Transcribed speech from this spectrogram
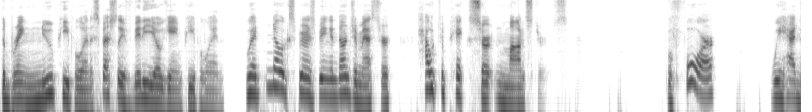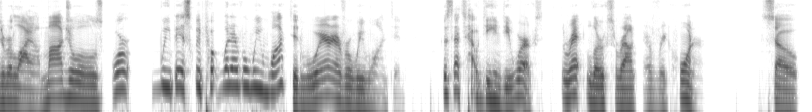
to bring new people in, especially video game people in, who had no experience being a dungeon master, how to pick certain monsters. Before, we had to rely on modules, or we basically put whatever we wanted wherever we wanted, because that's how D and D works. Threat lurks around every corner, so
